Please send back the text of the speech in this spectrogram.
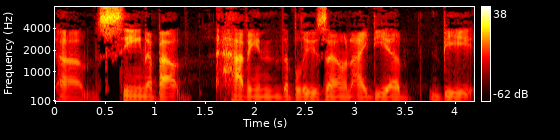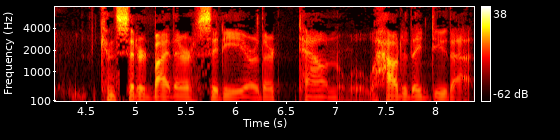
um, seeing about having the blue zone idea be considered by their city or their town, how do they do that?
